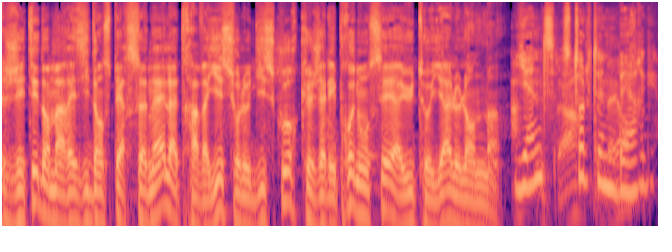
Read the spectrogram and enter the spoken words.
J'étais dans ma résidence personnelle à travailler sur le discours que j'allais prononcer à Utoya le lendemain. Jens Stoltenberg,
